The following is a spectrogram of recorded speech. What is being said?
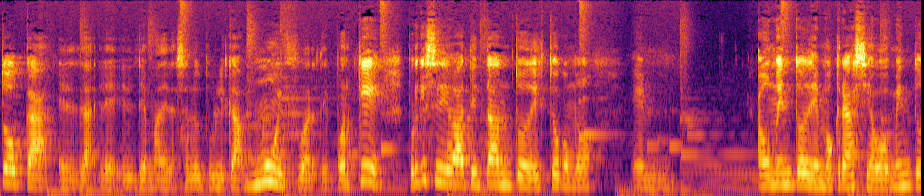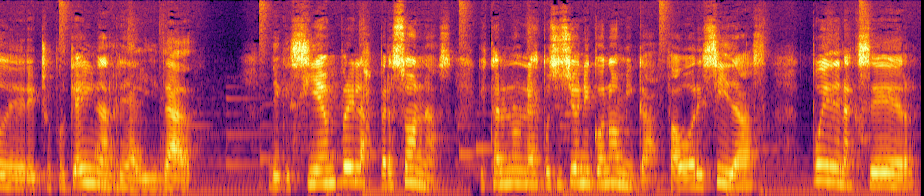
toca el, tema de la salud pública muy fuerte. ¿Por qué? ¿Por qué se debate tanto de esto como em, aumento de democracia o aumento de derechos? Porque hay una realidad de que siempre las personas que están en una exposición económica favorecidas pueden acceder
